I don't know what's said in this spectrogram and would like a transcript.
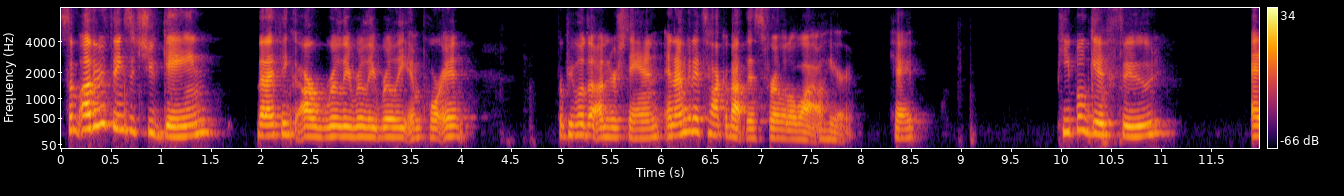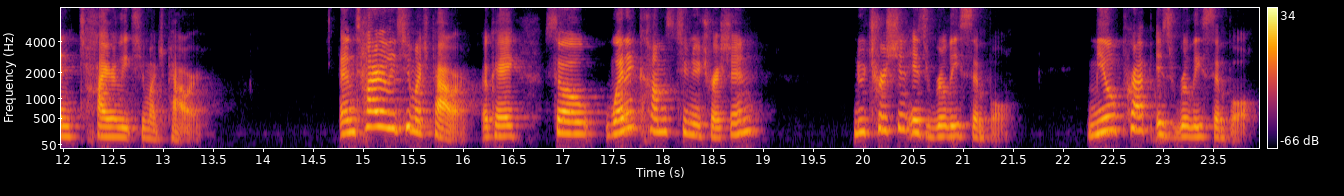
Some other things that you gain that I think are really, really, really important for people to understand. And I'm going to talk about this for a little while here. Okay. People give food entirely too much power. Entirely too much power. Okay. So when it comes to nutrition, nutrition is really simple. Meal prep is really simple.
